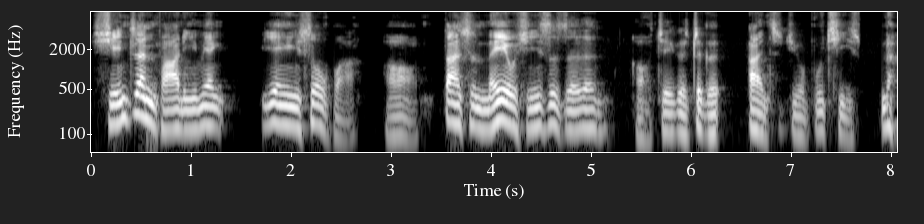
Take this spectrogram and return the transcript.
行政法里面愿意受罚啊。但是没有刑事责任，哦，这个这个案子就不起诉。那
